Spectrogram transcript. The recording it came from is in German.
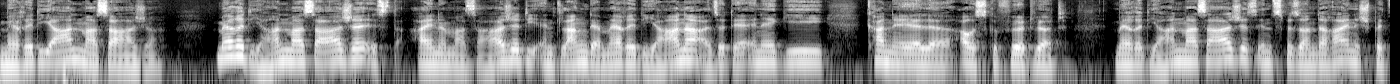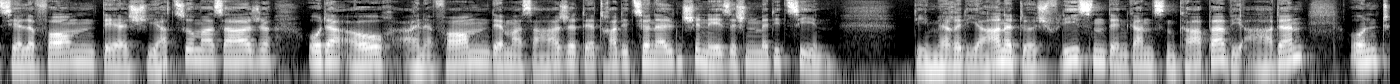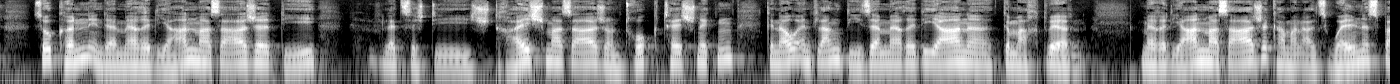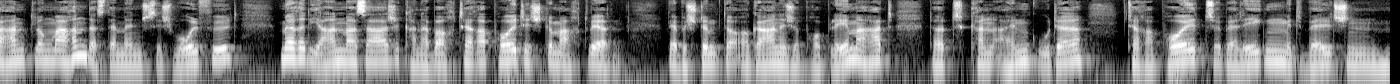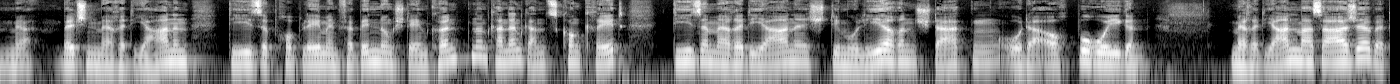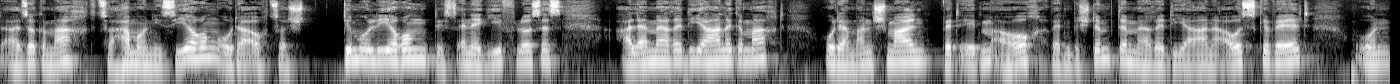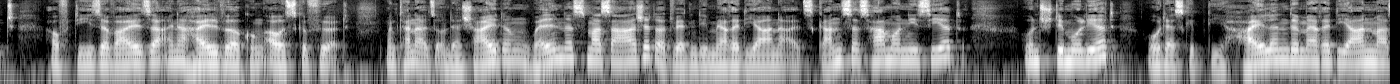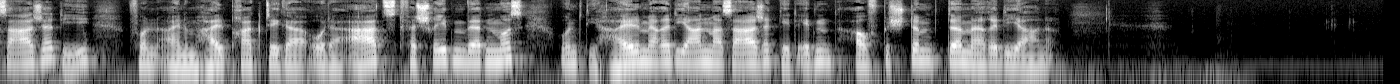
Meridianmassage. Meridianmassage ist eine Massage, die entlang der Meridiane, also der Energiekanäle, ausgeführt wird. Meridianmassage ist insbesondere eine spezielle Form der Shiatsu-Massage oder auch eine Form der Massage der traditionellen chinesischen Medizin. Die Meridiane durchfließen den ganzen Körper wie Adern und so können in der Meridianmassage die letztlich die Streichmassage und Drucktechniken genau entlang dieser Meridiane gemacht werden. Meridianmassage kann man als Wellnessbehandlung machen, dass der Mensch sich wohlfühlt. Meridianmassage kann aber auch therapeutisch gemacht werden. Wer bestimmte organische Probleme hat, dort kann ein guter Therapeut überlegen, mit welchen, welchen Meridianen diese Probleme in Verbindung stehen könnten und kann dann ganz konkret diese Meridiane stimulieren, stärken oder auch beruhigen. Meridianmassage wird also gemacht zur Harmonisierung oder auch zur Stimulierung des Energieflusses aller Meridiane gemacht oder manchmal wird eben auch, werden bestimmte Meridiane ausgewählt und auf diese Weise eine Heilwirkung ausgeführt. Man kann also unterscheiden, Wellness-Massage, dort werden die Meridiane als Ganzes harmonisiert und stimuliert, oder es gibt die heilende Meridianmassage, die von einem Heilpraktiker oder Arzt verschrieben werden muss, und die Heilmeridianmassage geht eben auf bestimmte Meridiane.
